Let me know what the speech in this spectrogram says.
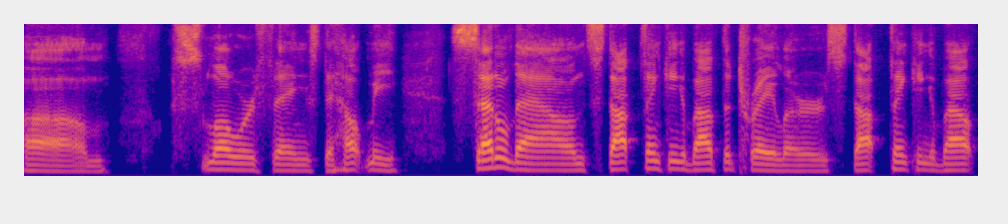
Um, slower things to help me settle down, stop thinking about the trailers, stop thinking about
